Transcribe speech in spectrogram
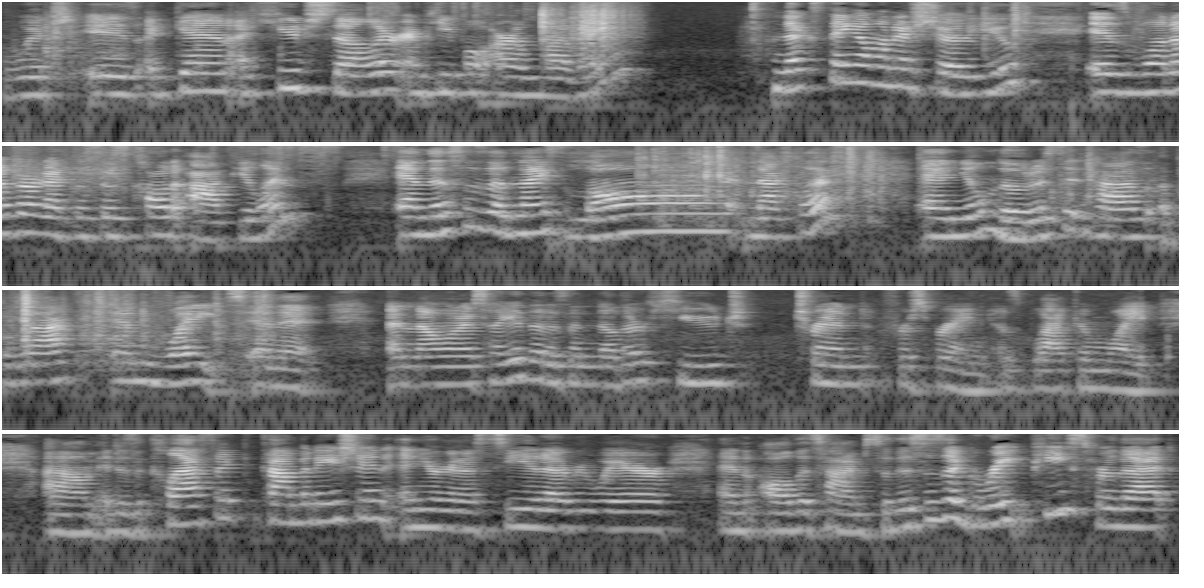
which is again a huge seller and people are loving. Next thing I want to show you is one of our necklaces called Opulence. And this is a nice long necklace and you'll notice it has a black and white in it. And now when I tell you that is another huge trend for spring is black and white. Um, it is a classic combination and you're going to see it everywhere and all the time. So this is a great piece for that.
